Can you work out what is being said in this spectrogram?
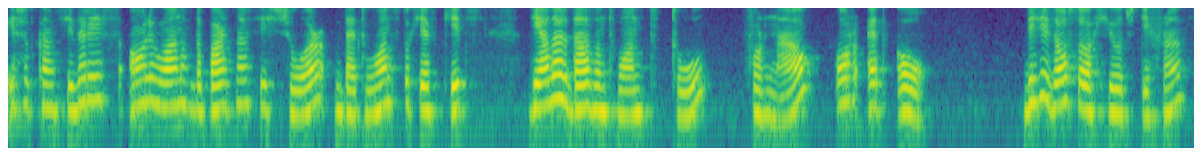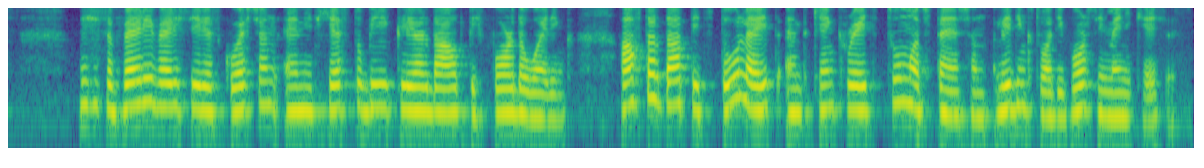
you should consider is only one of the partners is sure that wants to have kids. The other doesn't want to for now or at all this is also a huge difference. This is a very, very serious question and it has to be cleared out before the wedding. After that, it's too late and can create too much tension, leading to a divorce in many cases.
